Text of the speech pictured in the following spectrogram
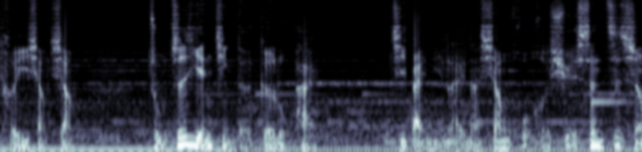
可以想象，组织严谨的格鲁派几百年来那香火和学生之盛。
